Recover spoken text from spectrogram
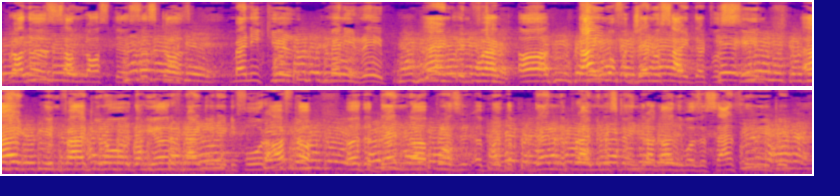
brothers, some lost their sisters, many killed, many raped, and in fact, a time of a genocide that was seen. And in fact, you know, the year of 1984, after uh, the then uh, president, uh, the, the then the Prime Minister Indira Gandhi was assassinated,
